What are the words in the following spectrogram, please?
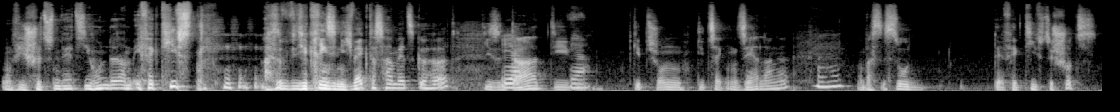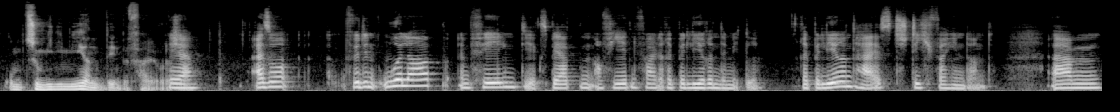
Und wie schützen wir jetzt die Hunde am effektivsten? also wir kriegen sie nicht weg, das haben wir jetzt gehört. Die sind ja, da, die ja gibt es schon die Zecken sehr lange. Mhm. Und was ist so der effektivste Schutz, um zu minimieren den Befall oder ja. so? Also für den Urlaub empfehlen die Experten auf jeden Fall repellierende Mittel. Repellierend heißt stichverhindernd. Ähm,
